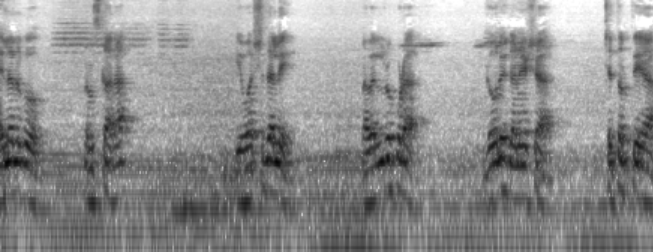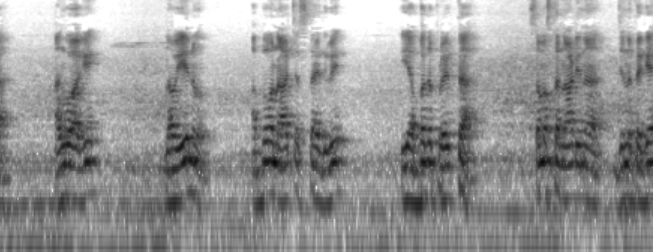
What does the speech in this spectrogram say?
ಎಲ್ಲರಿಗೂ ನಮಸ್ಕಾರ. ಈ ವರ್ಷದಲ್ಲಿ ನಾವೆಲ್ಲರೂ ಕೂಡ ಗೌರಿ ಗಣೇಶ ಚತುರ್ಥಿಯ ಅಂಗವಾಗಿ ನಾವು ಏನು ಹಬ್ಬವನ್ನು ಆಚರಿಸ್ತಾ ಇದ್ದೀವಿ, ಈ ಹಬ್ಬದ ಪ್ರಯುಕ್ತ ಸಮಸ್ತ ನಾಡಿನ ಜನತೆಗೆ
